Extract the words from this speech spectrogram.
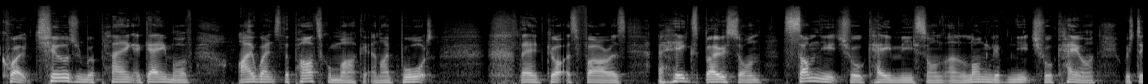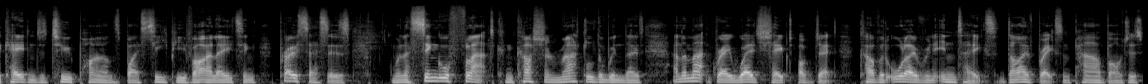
quote, children were playing a game of I went to the particle market and I bought they had got as far as a Higgs boson, some neutral K mesons, and a long lived neutral kaon, which decayed into two pions by CP violating processes when a single flat concussion rattled the windows and a matte grey wedge shaped object covered all over in intakes, dive brakes, and power bulges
